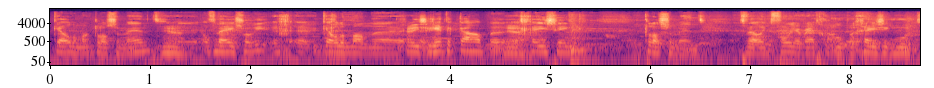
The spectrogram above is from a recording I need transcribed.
Kelderman klassement. Ja. Eh, of nee, sorry, eh, Kelderman. Rittenkapen, Ja. Geesink klassement. Terwijl in het voorjaar werd geroepen, Geesink moet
